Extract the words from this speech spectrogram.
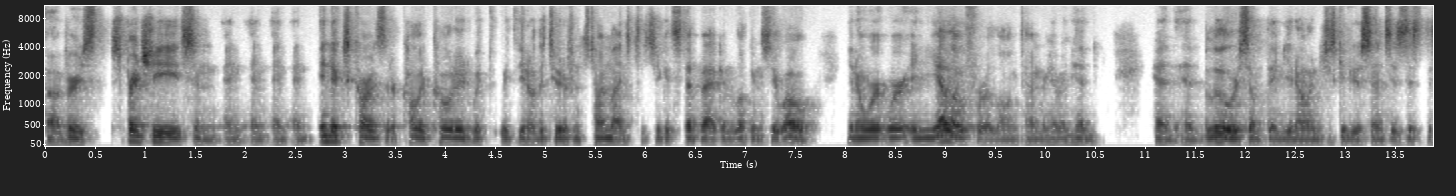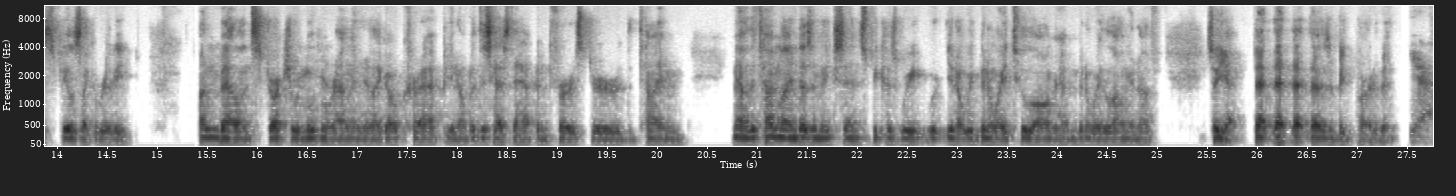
uh, various spreadsheets and, and and and and index cards that are color coded with with you know the two different timelines so you could step back and look and say whoa you know we're, we're in yellow for a long time. We haven't had had had blue or something you know and just give you a sense is this this feels like a really unbalanced structure we're moving around and you're like oh crap you know but this has to happen first or the time now the timeline doesn't make sense because we we're, you know we've been away too long or haven't been away long enough so yeah that that that, that was a big part of it Yeah.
